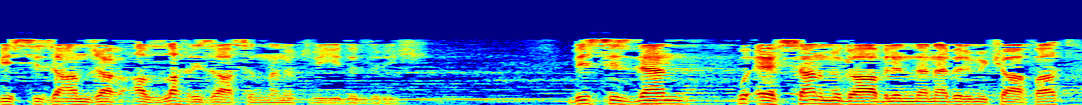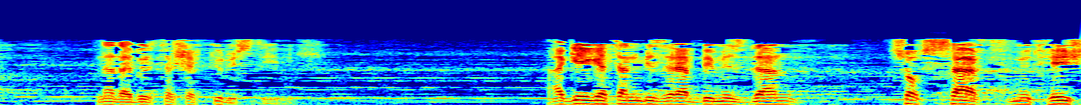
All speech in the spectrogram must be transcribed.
Biz sizi ancaq Allah rizasından ötürü yedirdirik. Biz sizdən bu ehsan müqabilində nə bir mükafat, nə də bir təşəkkür istəyirik. Həqiqətən biz Rəbbimizdən çox sərt, müthiş,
